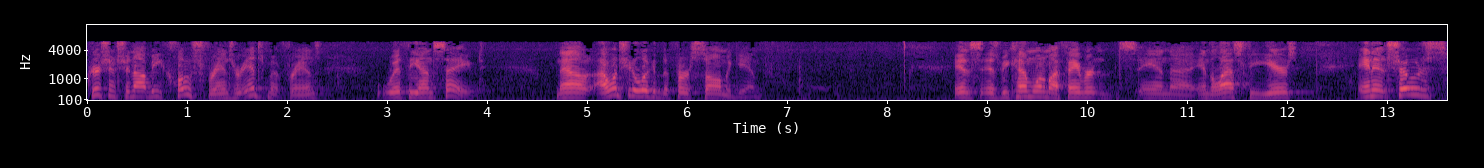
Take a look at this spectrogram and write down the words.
Christians should not be close friends or intimate friends with the unsaved. Now, I want you to look at the first psalm again. It's, it's become one of my favorites in, uh, in the last few years, and it shows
